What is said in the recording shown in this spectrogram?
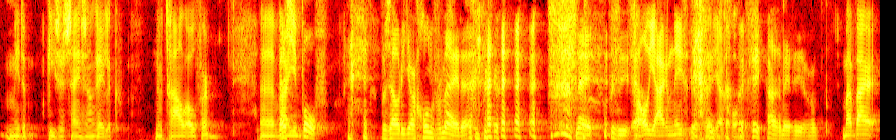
middenkiezers zijn ze dan redelijk neutraal over. Uh, Best je... tof. We zouden jargon vermijden. nee, precies. Vooral jaren negentig jargon. jaren negentig Maar waar,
